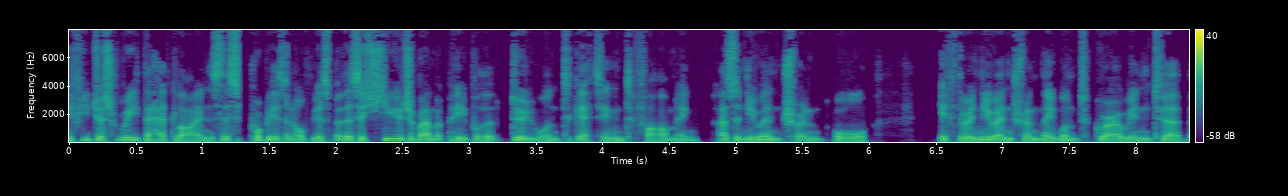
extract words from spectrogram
if you just read the headlines, this probably isn't obvious, but there's a huge amount of people that do want to get into farming as a new entrant, or if they're a new entrant, they want to grow into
